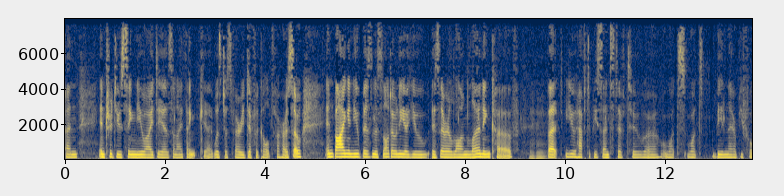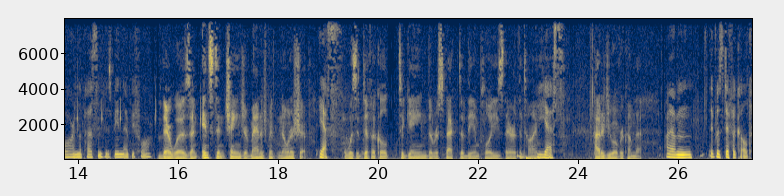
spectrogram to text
and introducing new ideas, and I think it was just very difficult for her. So, in buying a new business, not only are you is there a long learning curve, but you have to be sensitive to uh, what's what's been there before and the person who's been there before. There was an instant change of management and ownership. Yes, Was it difficult to gain the respect of the employees there at the time? yes. How did you overcome that? um, it was difficult.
